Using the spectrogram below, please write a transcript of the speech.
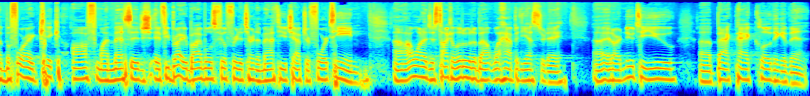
Uh, Before I kick off my message, if you brought your Bibles, feel free to turn to Matthew chapter 14. Uh, I want to just talk a little bit about what happened yesterday uh, at our New to You uh, backpack clothing event.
